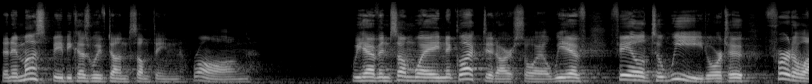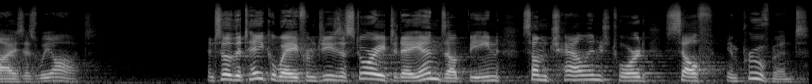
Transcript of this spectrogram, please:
then it must be because we've done something wrong. We have in some way neglected our soil. We have failed to weed or to fertilize as we ought. And so the takeaway from Jesus' story today ends up being some challenge toward self improvement.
